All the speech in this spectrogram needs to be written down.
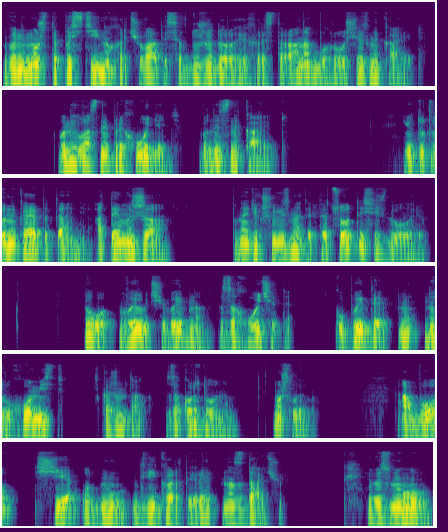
ви не можете постійно харчуватися в дуже дорогих ресторанах, бо гроші зникають. Вони у вас не приходять, вони зникають. І отут виникає питання: а де межа? Навіть якщо візьмете 500 тисяч доларів, то ви, очевидно, захочете купити ну, нерухомість, скажімо так, за кордоном. Можливо. Або ще одну-дві квартири на здачу. І ви знову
